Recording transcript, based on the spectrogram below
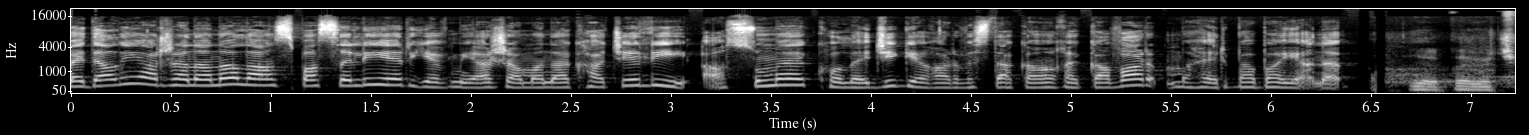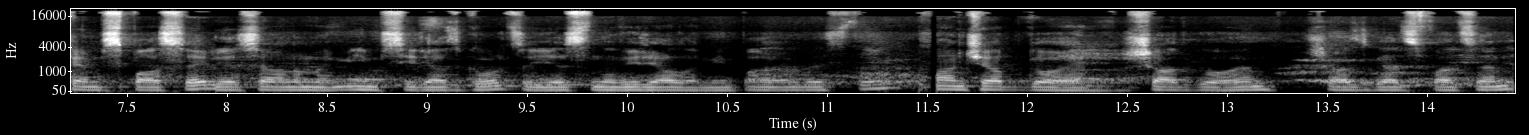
Մեդալի արժանանալը անսպասելի էր եւ միաժամանակ հաճելի, ասում է քոլեջի գեղարվեստական ղեկավար ղեկավար Մհեր Բաբայանը։ Երբևէ չեմ սпасել, ես անում եմ իմ սիրած գործը, ես նվիրյալ եմ իմ արվեստին։ Անչափ գոհ եմ, շատ գոհ եմ, շատ զգացված եմ։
